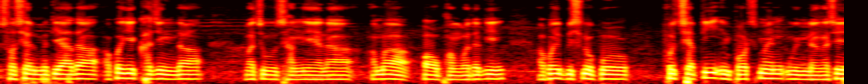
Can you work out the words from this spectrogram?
social media da khajing da ꯃꯆꯨ ꯁꯪꯉꯦꯅ ꯑꯃ ꯄꯥꯎ ꯐꯪꯕꯗꯒꯤ ꯑꯩꯈꯣꯏ ꯕꯤꯁꯅꯨꯄꯨꯔ ꯐꯨꯗ ꯁꯦꯐꯇꯤ ꯏꯟꯐꯣꯔꯁꯃꯦꯟ ꯋꯤꯡꯅ ꯉꯁꯤ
